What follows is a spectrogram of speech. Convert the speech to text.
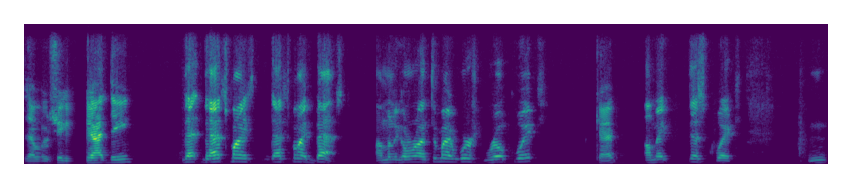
that what you got, Dean? That that's my that's my best. I'm gonna go run through my worst real quick. Okay. I'll make this quick. N-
